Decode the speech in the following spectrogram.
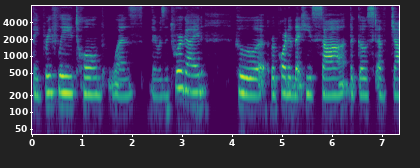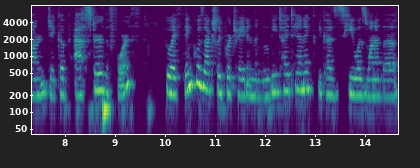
they briefly told was there was a tour guide who reported that he saw the ghost of John Jacob Astor the Fourth, who I think was actually portrayed in the movie Titanic because he was one of the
